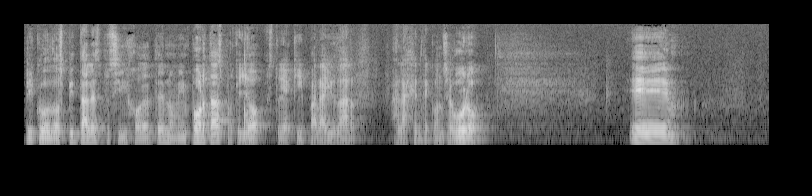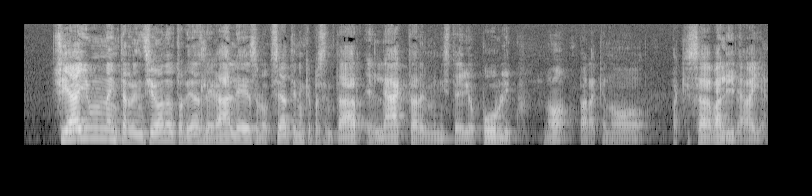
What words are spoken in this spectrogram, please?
pico de hospitales, pues sí, jódete, no me importas, porque yo estoy aquí para ayudar a la gente con seguro. Eh, si hay una intervención de autoridades legales o lo que sea, tienen que presentar el acta del Ministerio Público, ¿no? Para que no para que sea válida, vaya.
